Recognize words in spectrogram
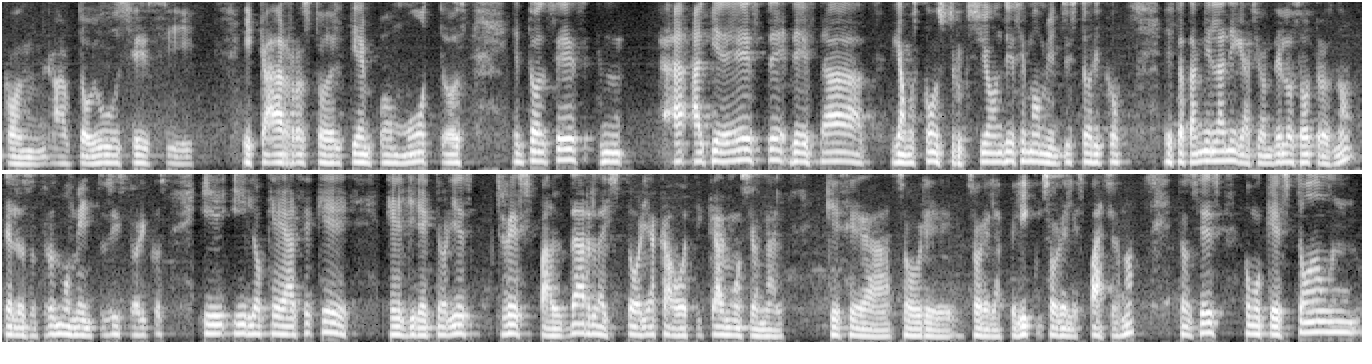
con autobuses y, y carros todo el tiempo, motos. Entonces, mm, al pie de, este, de esta, digamos, construcción de ese momento histórico, está también la negación de los otros, ¿no? De los otros momentos históricos y, y lo que hace que el directorio es respaldar la historia caótica emocional que se da sobre, sobre la película, sobre el espacio, ¿no? Entonces, como que es todo un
